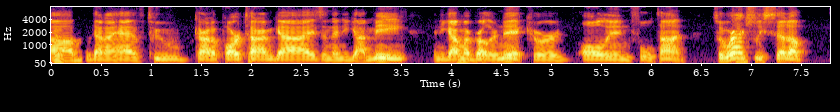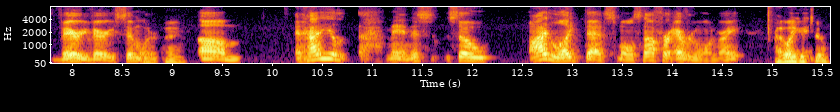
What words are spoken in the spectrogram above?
Yeah. Um, then I have two kind of part-time guys, and then you got me and you got my brother Nick who are all in full time. So we're actually set up very, very similar. Okay. Um, and how do you, man? This so I like that small. It's not for everyone, right? I like it too.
